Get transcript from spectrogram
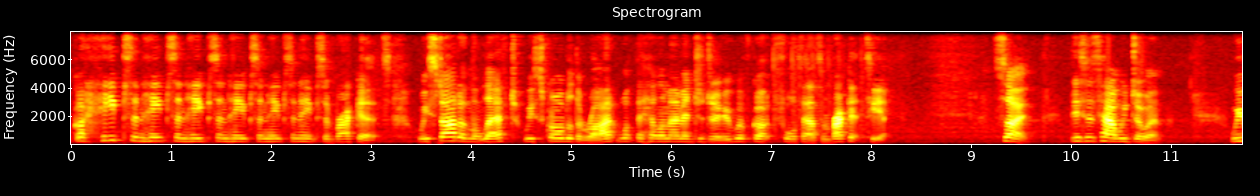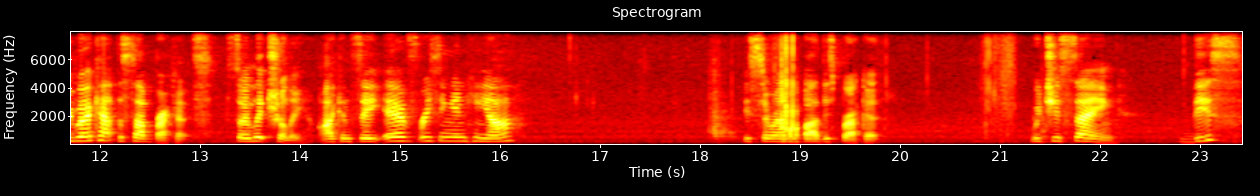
We've got heaps and heaps and heaps and heaps and heaps and heaps of brackets. We start on the left, we scroll to the right. What the hell am I meant to do? We've got 4,000 brackets here. So, this is how we do it. We work out the sub brackets. So literally, I can see everything in here is surrounded by this bracket. Which is saying this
